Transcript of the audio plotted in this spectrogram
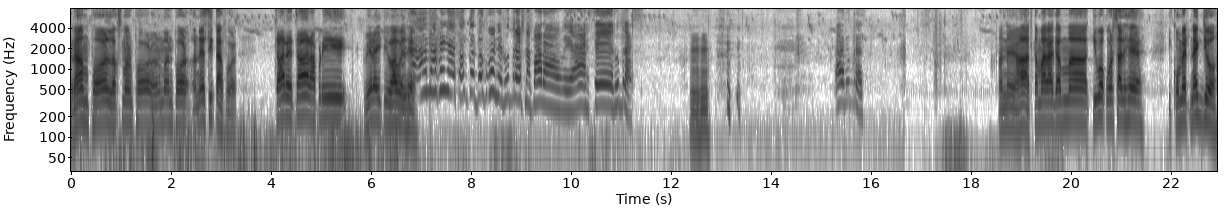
રામફળ લક્ષ્મણ ફળ હનુમાન ફળ અને સીતાફળ. ચારે ચાર આપણી વેરાયટી વાવેલ છે શંકર ભગવાન ને રુદ્રાસના પારા આવે. આ છે રુદ્રાસ હમ હમ. આ રુદ્રાસ અને હા, તમારા ગામમાં કેવોક વરસાદ છે? એ કોમેન્ટ નાખજો.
